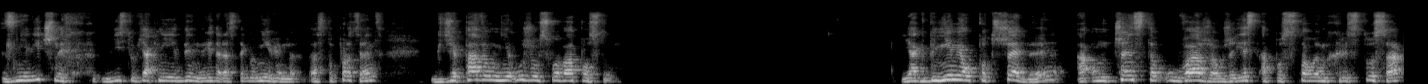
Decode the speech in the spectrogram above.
z nielicznych listów, jak nie jedyny, teraz tego nie wiem na 100%, gdzie Paweł nie użył słowa apostoł. Jakby nie miał potrzeby, a on często uważał, że jest apostołem Chrystusa,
